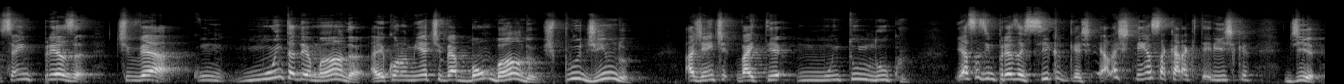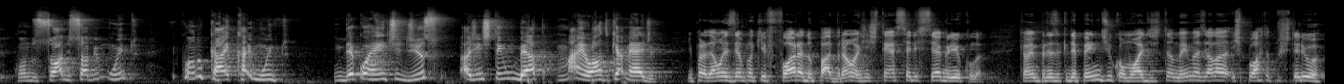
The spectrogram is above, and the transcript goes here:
se a empresa tiver com muita demanda, a economia estiver bombando, explodindo, a gente vai ter muito lucro. E essas empresas cíclicas, elas têm essa característica de quando sobe, sobe muito e quando cai, cai muito. Em decorrente disso, a gente tem um beta maior do que a média. E para dar um exemplo aqui fora do padrão, a gente tem a CLC Agrícola, que é uma empresa que depende de commodities também, mas ela exporta para o exterior.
